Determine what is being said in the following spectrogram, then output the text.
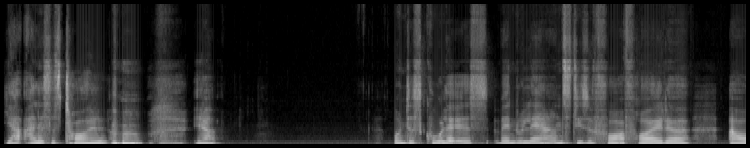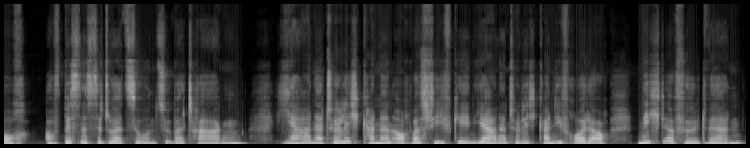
ja, alles ist toll. ja. Und das Coole ist, wenn du lernst, diese Vorfreude auch auf Business-Situationen zu übertragen, ja, natürlich kann dann auch was schiefgehen. Ja, natürlich kann die Freude auch nicht erfüllt werden.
